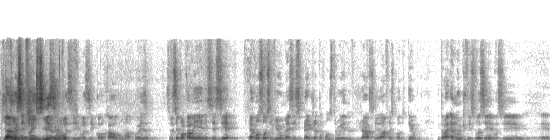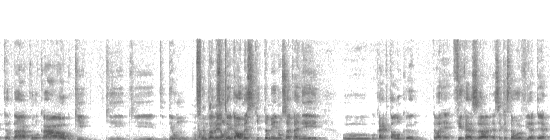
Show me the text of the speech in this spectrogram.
Que tá que muito difícil né? você, você colocar alguma coisa. Se você colocar o INCC, é a construção civil, mas esse prédio já está construído, já sei lá, faz quanto tempo. Então é, é muito difícil você, você é, tentar colocar algo que, que, que te dê um, uma fundamento, né? legal, mas que também não sacaneie o, o cara que está alocando. Então é, fica essa, essa questão, eu vi até,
